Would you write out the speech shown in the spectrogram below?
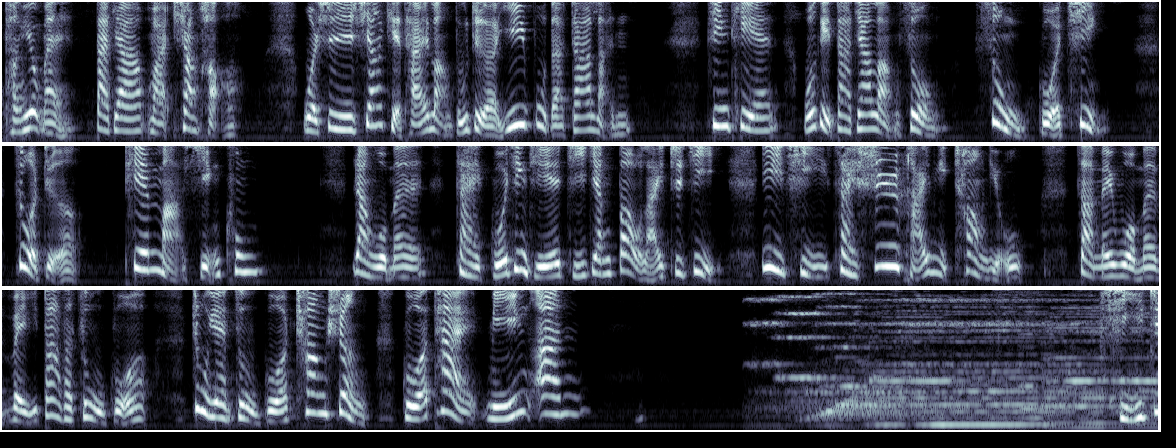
朋友们，大家晚上好，我是香雪台朗读者一部的扎兰。今天我给大家朗诵《宋国庆》，作者天马行空。让我们在国庆节即将到来之际，一起在诗海里畅游，赞美我们伟大的祖国。祝愿祖国昌盛，国泰民安。旗帜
